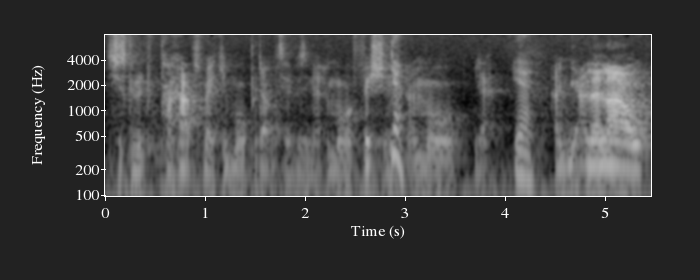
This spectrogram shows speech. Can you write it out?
It's just going to perhaps make it more productive, isn't it, and more efficient Yeah. and more yeah, Yeah. and, and allow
